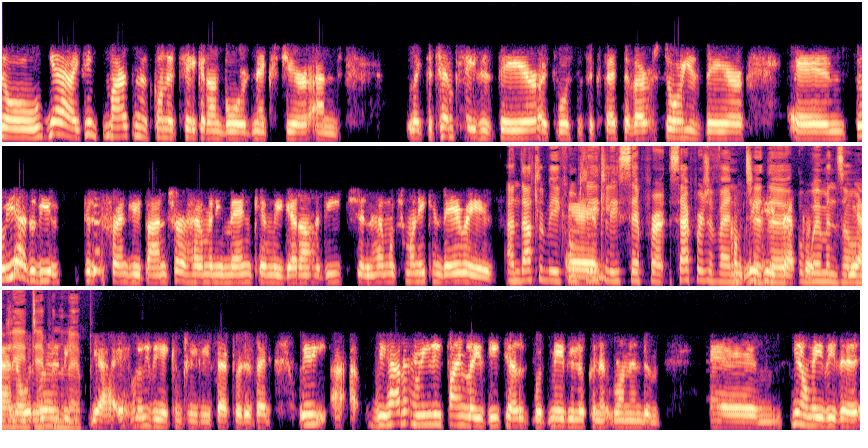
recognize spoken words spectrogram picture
So yeah, I think Martin is going to take it on board next year, and like the template is there. I suppose the success of our story is there, and so yeah, it'll be a bit of friendly banter. How many men can we get on the beach, and how much money can they raise? And that'll be a completely separate separate event to Um, the separate. women's only yeah, no, it dip will in the be, nip. Yeah, it will be a completely separate event. We uh, we haven't really finalised details, but maybe looking at running them. Um, you know, maybe the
